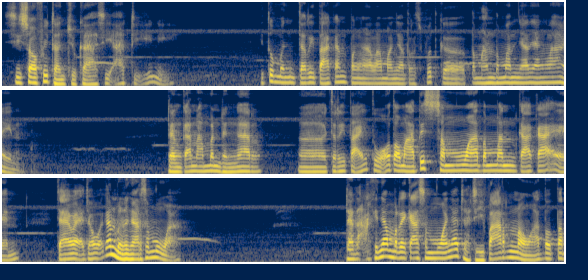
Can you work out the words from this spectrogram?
si Sofi dan juga si Adi ini itu menceritakan pengalamannya tersebut ke teman-temannya yang lain. Dan karena mendengar e, cerita itu, otomatis semua teman KKN, cewek cowok kan mendengar semua. Dan akhirnya mereka semuanya jadi parno atau ter,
